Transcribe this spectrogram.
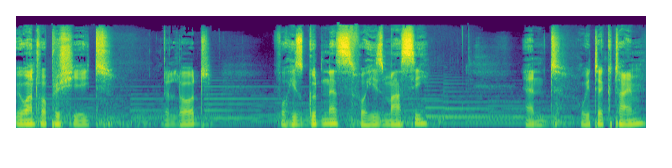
we want to appreciate the Lord for His goodness, for His mercy. And we take time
